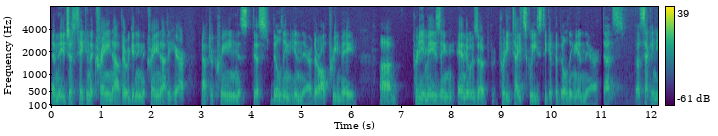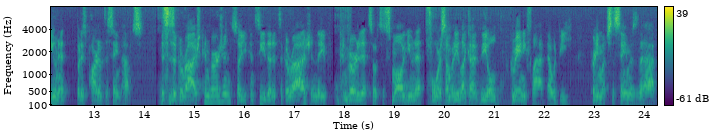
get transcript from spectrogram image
And they had just taken the crane out. They were getting the crane out of here after craning this, this building in there. They're all pre-made. Um, pretty amazing, and it was a pretty tight squeeze to get the building in there. That's a second unit, but is part of the same house. This is a garage conversion, so you can see that it's a garage and they've converted it so it's a small unit for somebody like a, the old granny flat. That would be pretty much the same as that.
